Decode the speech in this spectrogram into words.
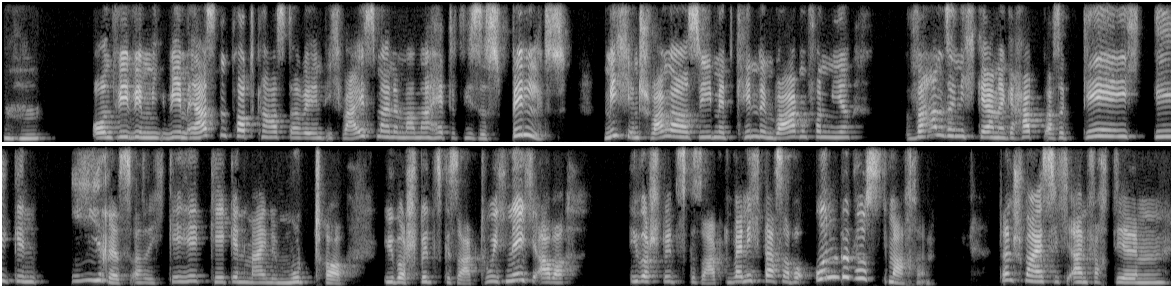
Mhm. Und wie, wie, wie im ersten Podcast erwähnt, ich weiß, meine Mama hätte dieses Bild, mich in Schwanger, sie mit Kind im Wagen von mir, wahnsinnig gerne gehabt. Also gehe ich gegen ihres, also ich gehe gegen meine Mutter, überspitzt gesagt. Tue ich nicht, aber überspitzt gesagt. Wenn ich das aber unbewusst mache, dann schmeiße ich einfach dem,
